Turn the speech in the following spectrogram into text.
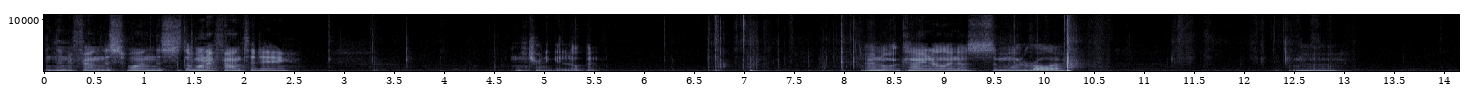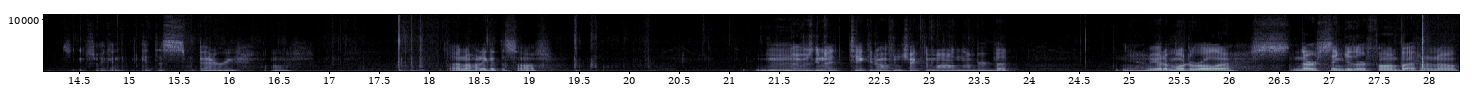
then I found this one. This is the one I found today. I'm trying to get it open. I don't know what kind. All I know is it's a Motorola. Uh, see if I can get this battery off. I don't know how to get this off. Mm, I was gonna take it off and check the model number, but yeah, we got a Motorola, our Cingular phone, but I don't know.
